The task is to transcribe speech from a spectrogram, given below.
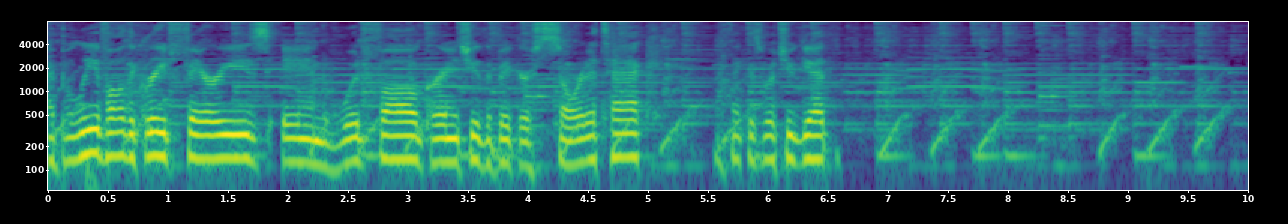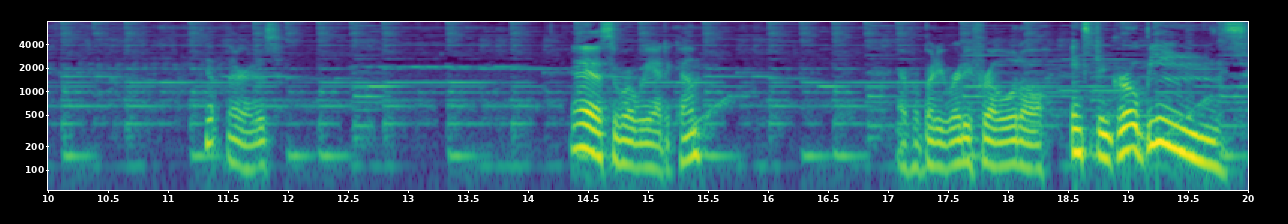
I believe all the great fairies in Woodfall grant you the bigger sword attack, I think is what you get. Yep, there it is. Yeah, this is where we had to come. Everybody ready for a little instant grow beans?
